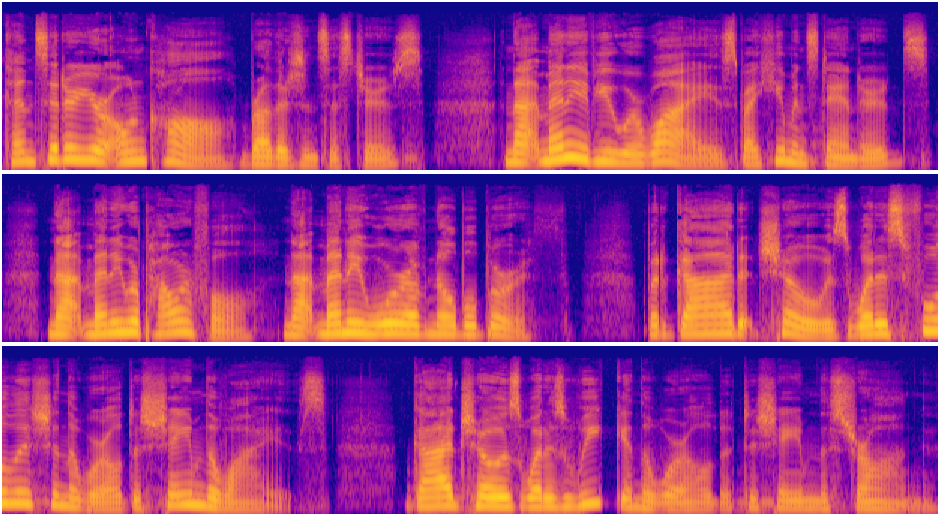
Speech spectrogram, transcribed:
Consider your own call, brothers and sisters. Not many of you were wise by human standards, not many were powerful. Not many were of noble birth, but God chose what is foolish in the world to shame the wise. God chose what is weak in the world to shame the strong.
